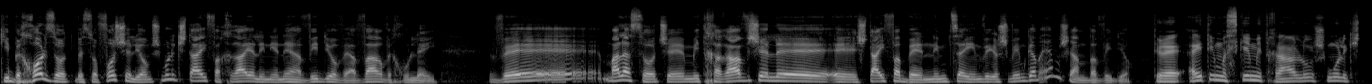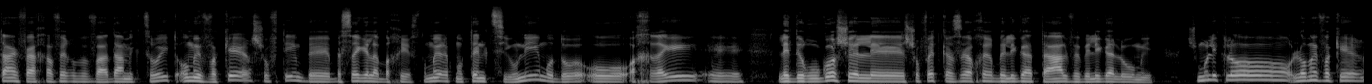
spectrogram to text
כי בכל זאת, בסופו של יום, שמוליק שטייף אחראי על ענייני הוידאו ועבר וכולי. ומה לעשות שמתחריו של אה, אה, שטייף הבן נמצאים ויושבים גם הם שם בווידאו. תראה, הייתי מסכים איתך, לו שמוליק שטייף היה חבר בוועדה המקצועית, או מבקר שופטים בסגל הבכיר. זאת אומרת, נותן ציונים, או, או אחראי אה, לדירוגו של אה, שופט כזה או אחר בליגת העל ובליגה הלאומית. שמוליק לא, לא מבקר.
